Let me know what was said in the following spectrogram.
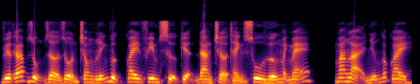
việc áp dụng giờ dồn trong lĩnh vực quay phim sự kiện đang trở thành xu hướng mạnh mẽ, mang lại những góc quay,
